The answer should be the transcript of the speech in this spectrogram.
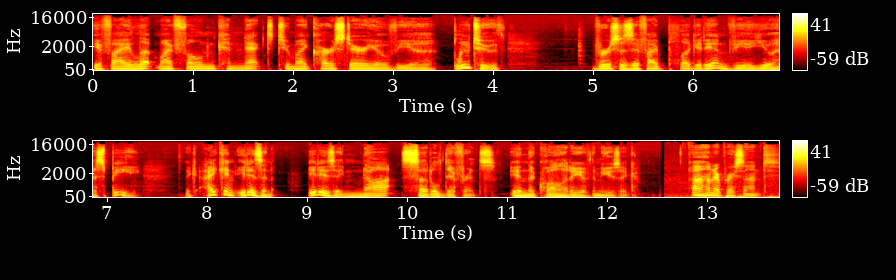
if I let my phone connect to my car stereo via Bluetooth versus if I plug it in via USB. Like I can it is an it is a not subtle difference in the quality of the music. a hundred percent.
